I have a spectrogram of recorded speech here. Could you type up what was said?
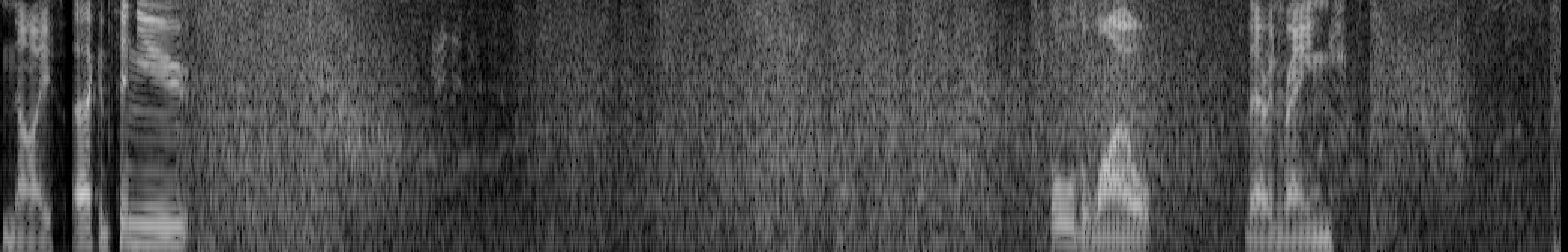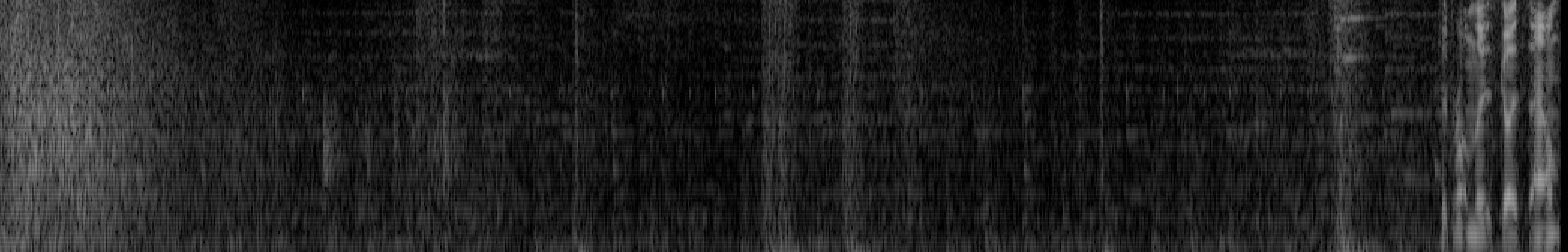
Nice. Uh, continue. All the while, they're in range. Could run those guys down.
